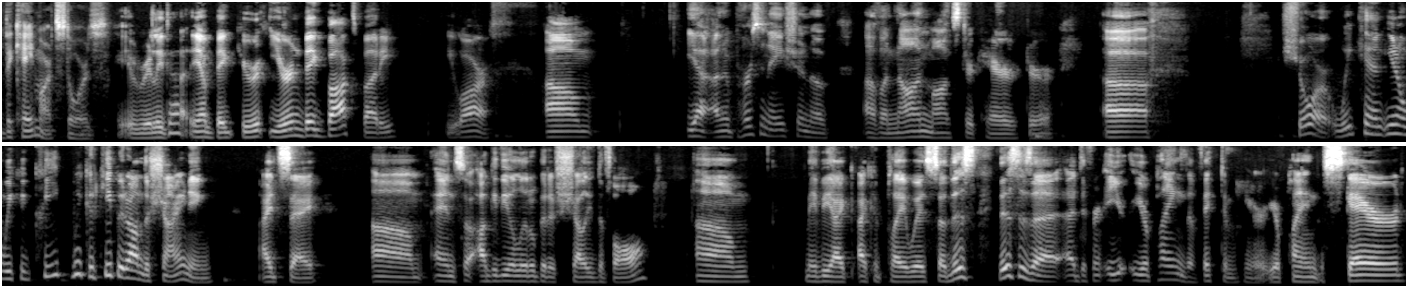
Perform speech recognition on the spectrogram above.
the Kmart stores. It really does. Yeah, big. You're you're in big box, buddy. You are. Um, yeah, an impersonation of of a non-monster character. Uh, sure, we can. You know, we could keep we could keep it on The Shining. I'd say. Um, and so I'll give you a little bit of Shelley Duvall. Um, maybe I, I could play with. So this this is a, a different. You're, playing the victim here. You're playing the scared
